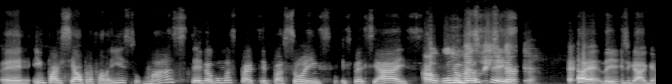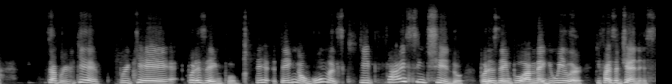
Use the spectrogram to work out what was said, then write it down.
é, imparcial para falar isso, mas teve algumas participações especiais. Algumas, Lady Gaga. É, Lady Gaga. Sabe por quê? Porque, por exemplo, te, tem algumas que faz sentido. Por exemplo, a Meg Wheeler, que faz a Janice.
